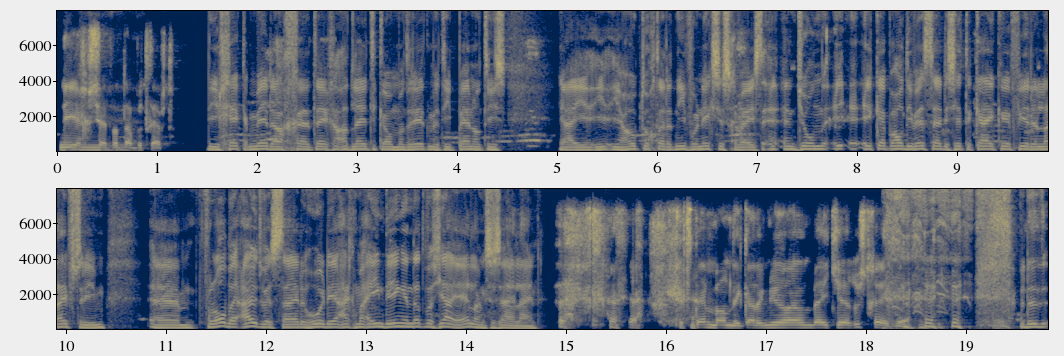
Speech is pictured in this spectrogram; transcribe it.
neergezet wat dat betreft. Die gekke middag tegen Atletico Madrid met die penalties. Ja, je, je, hoopt toch dat het niet voor niks is geweest. En, en John, ik, heb al die wedstrijden zitten kijken via de livestream. Um, vooral bij uitwedstrijden hoorde je eigenlijk maar één ding en dat was jij hè, langs de zijlijn. ja, de stemband die kan ik nu wel een beetje rust geven. Ja. dat,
